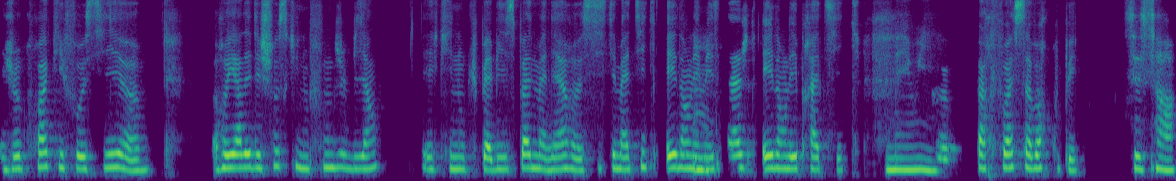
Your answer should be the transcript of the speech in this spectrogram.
Et je crois qu'il faut aussi regarder des choses qui nous font du bien et qui nous culpabilise pas de manière euh, systématique et dans les mm. messages et dans les pratiques. Mais oui. parfois, savoir couper. C'est ça.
